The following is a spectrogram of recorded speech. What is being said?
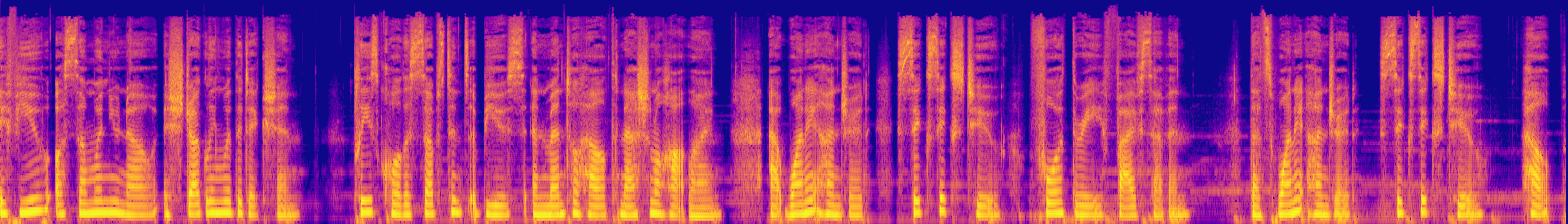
If you or someone you know is struggling with addiction, please call the Substance Abuse and Mental Health National Hotline at 1 800 662 4357 that's 1 800 662 HELP.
